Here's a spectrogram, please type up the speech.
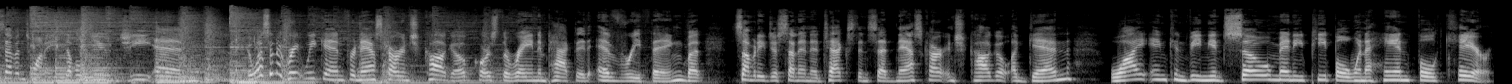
720 WGN. It wasn't a great weekend for NASCAR in Chicago. Of course, the rain impacted everything, but somebody just sent in a text and said, NASCAR in Chicago again? Why inconvenience so many people when a handful care?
